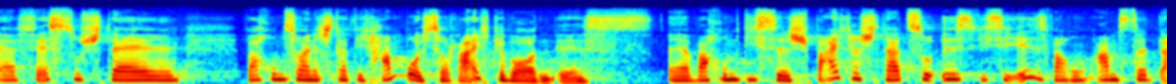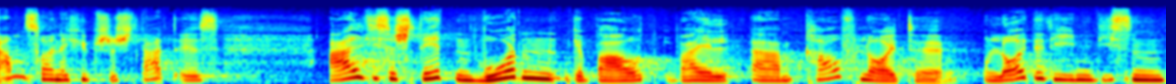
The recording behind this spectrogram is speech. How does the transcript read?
äh, festzustellen, warum so eine Stadt wie Hamburg so reich geworden ist, äh, warum diese Speicherstadt so ist, wie sie ist, warum Amsterdam so eine hübsche Stadt ist. All diese Städte wurden gebaut, weil ähm, Kaufleute und Leute, die in diesen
